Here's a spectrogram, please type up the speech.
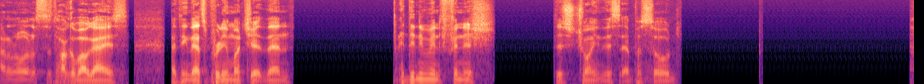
I don't know what else to talk about, guys. I think that's pretty much it then. I didn't even finish this joint this episode.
